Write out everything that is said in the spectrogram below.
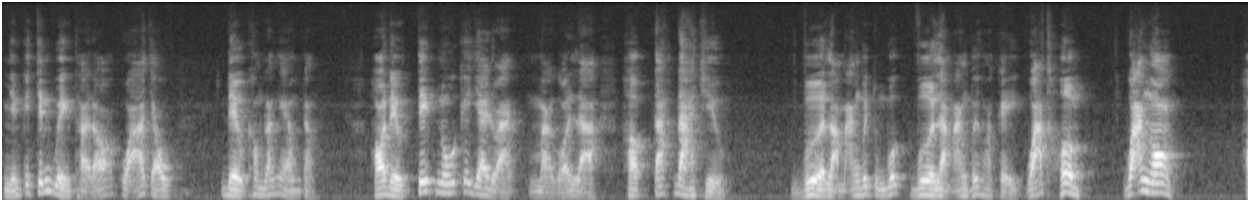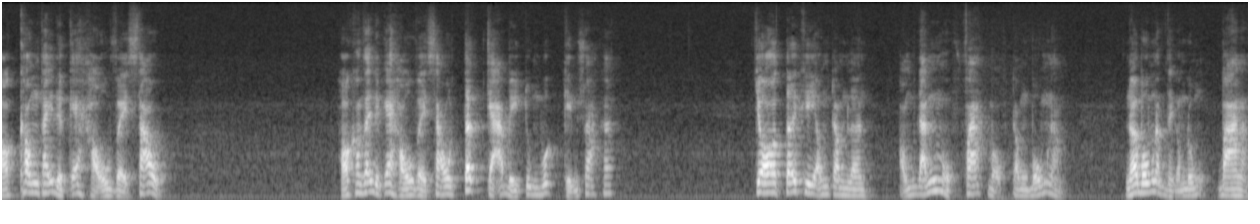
những cái chính quyền thời đó của Á Châu đều không lắng nghe ông Trump. Họ đều tiếc nuối cái giai đoạn mà gọi là hợp tác đa chiều. Vừa làm ăn với Trung Quốc, vừa làm ăn với Hoa Kỳ. Quá thơm, quá ngon. Họ không thấy được cái hậu về sau. Họ không thấy được cái hậu về sau, tất cả bị Trung Quốc kiểm soát hết. Cho tới khi ông Trump lên, ông đánh một phát một trong 4 năm. Nói 4 năm thì không đúng, 3 năm.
